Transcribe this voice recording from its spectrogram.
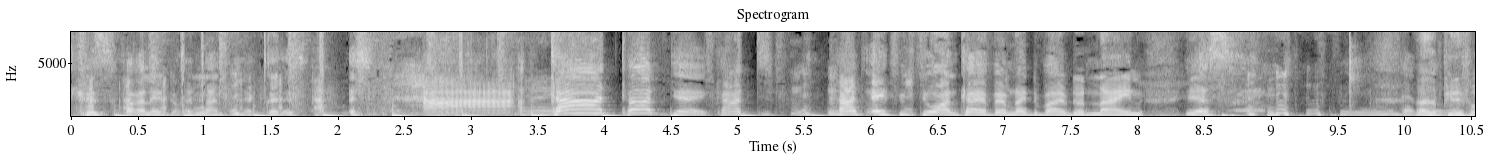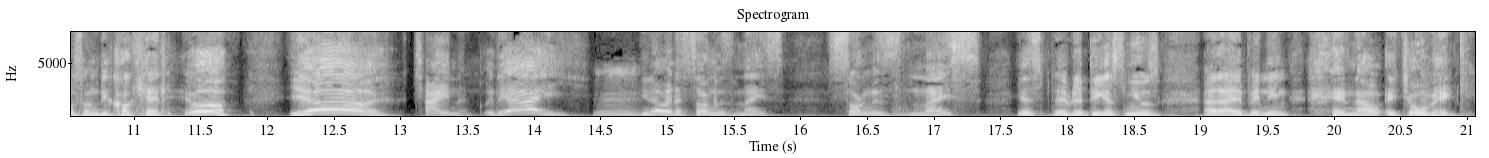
Chris faka lento kancane ngiyacela. Ah. Cut, cut, yeah, cut. Cut 851 KFM 95.9. Yes. That's a beautiful song, the cockhead. Yo, yo, China. Yay. You know when a song is nice, song is nice. Yes, the, the biggest news that are happening now at Joburg.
